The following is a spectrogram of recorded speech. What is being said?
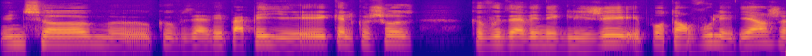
une somme que vous n'avez pas payée, quelque chose que vous avez négligé et pourtant vous les vierges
